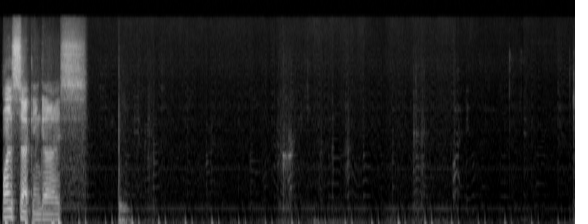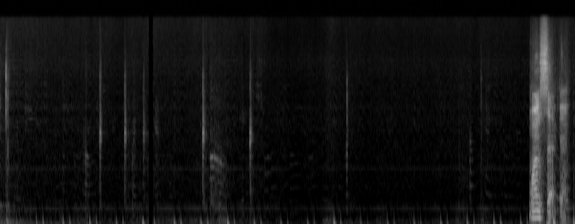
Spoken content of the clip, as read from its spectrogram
One second, guys. One second.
